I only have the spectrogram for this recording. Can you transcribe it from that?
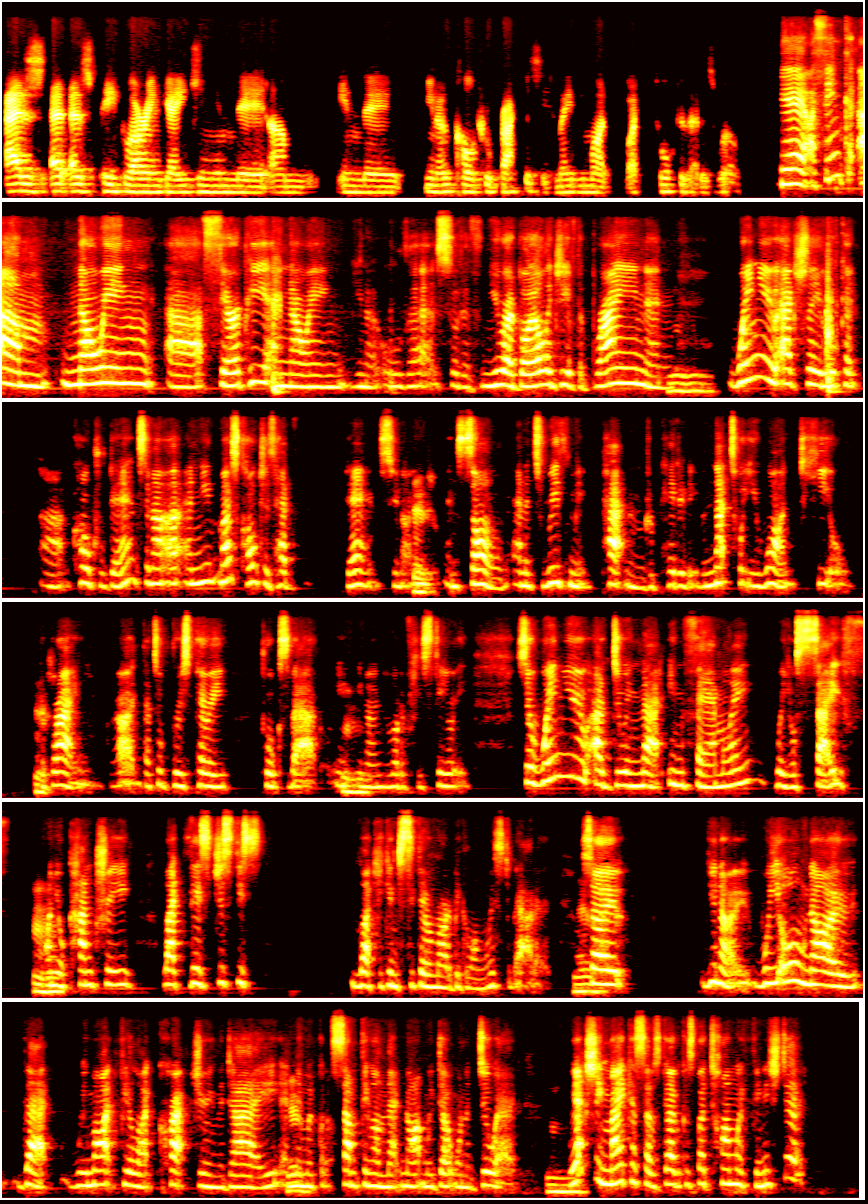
as as people are engaging in their um, in their you know cultural practices. Maybe you might like to talk to that as well. Yeah, I think um, knowing uh, therapy and knowing, you know, all the sort of neurobiology of the brain, and mm-hmm. when you actually look at uh, cultural dance, and uh, and you, most cultures have dance, you know, yes. and song, and it's rhythmic, pattern, repetitive, and that's what you want to heal yes. the brain, right? That's what Bruce Perry talks about, in, mm-hmm. you know, in a lot of his theory. So when you are doing that in family, where you're safe mm-hmm. on your country, like there's just this like you can sit there and write a big long list about it. Yeah. So, you know, we all know that we might feel like crap during the day and yeah. then we've got something on that night and we don't want to do it. Mm. We actually make ourselves go because by the time we've finished it,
